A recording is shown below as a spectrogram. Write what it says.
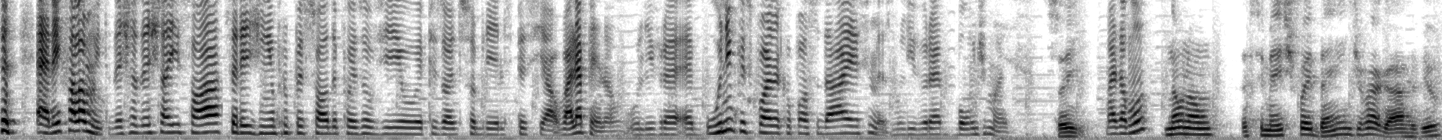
é, nem fala muito. Deixa, deixa aí só a cerejinha pro pessoal depois ouvir o episódio sobre ele especial. Vale a pena. O livro é, é. O único spoiler que eu posso dar é esse mesmo. O livro é bom demais. Isso aí. Mais algum? Não, não. Esse mês foi bem devagar, viu?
